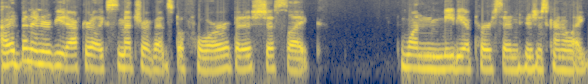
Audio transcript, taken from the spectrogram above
I had been interviewed after like Symetra events before, but it's just like one media person who's just kind of like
